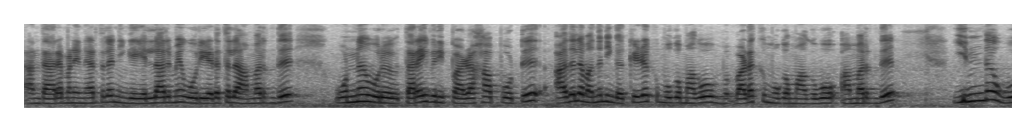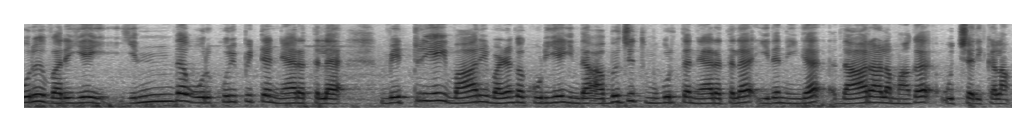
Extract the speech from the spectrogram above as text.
அந்த அரை மணி நேரத்தில் நீங்கள் எல்லாருமே ஒரு இடத்துல அமர்ந்து ஒன்று ஒரு தரை விரிப்பு அழகாக போட்டு அதில் வந்து நீங்கள் கிழக்கு முகமாகவோ வடக்கு முகமாகவோ அமர்ந்து இந்த ஒரு வரியை இந்த ஒரு குறிப்பிட்ட நேரத்தில் வெற்றியை வாரி வழங்கக்கூடிய இந்த அபிஜித் முகூர்த்த நேரத்தில் இதை நீங்கள் தாராளமாக உச்சரிக்கலாம்.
